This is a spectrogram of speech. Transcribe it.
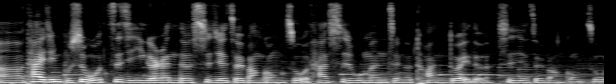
呃，它已经不是我自己一个人的世界最棒工作，它是我们整个团队的世界最棒工作。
